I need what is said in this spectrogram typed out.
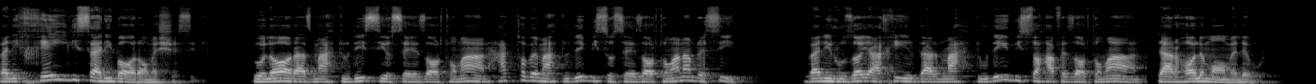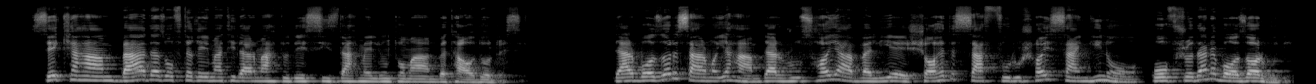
ولی خیلی سریع به آرامش رسیدیم. دلار از محدوده 33 هزار تومن حتی به محدوده 23 هزار تومن هم رسید ولی روزای اخیر در محدوده 27 هزار تومن در حال معامله بود. سکه هم بعد از افت قیمتی در محدوده 13 میلیون تومن به تعادل رسید. در بازار سرمایه هم در روزهای اولیه شاهد صف فروش های سنگین و قفل شدن بازار بودیم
